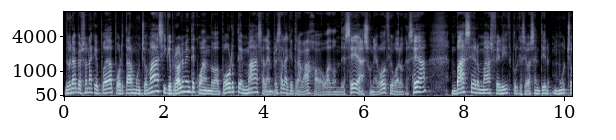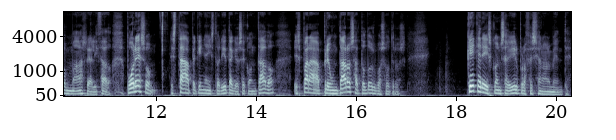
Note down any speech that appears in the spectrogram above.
de una persona que pueda aportar mucho más y que probablemente cuando aporte más a la empresa a la que trabaja o a donde sea, a su negocio o a lo que sea, va a ser más feliz porque se va a sentir mucho más realizado. Por eso, esta pequeña historieta que os he contado es para preguntaros a todos vosotros, ¿qué queréis conseguir profesionalmente?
